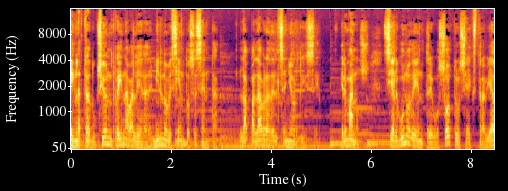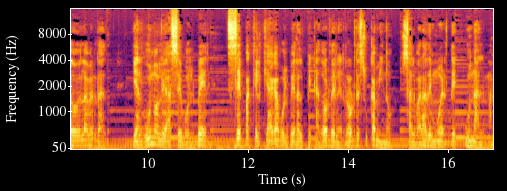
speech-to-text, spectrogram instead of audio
En la traducción Reina Valera de 1960, la palabra del Señor dice, Hermanos, si alguno de entre vosotros se ha extraviado de la verdad, y alguno le hace volver, sepa que el que haga volver al pecador del error de su camino, salvará de muerte un alma,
